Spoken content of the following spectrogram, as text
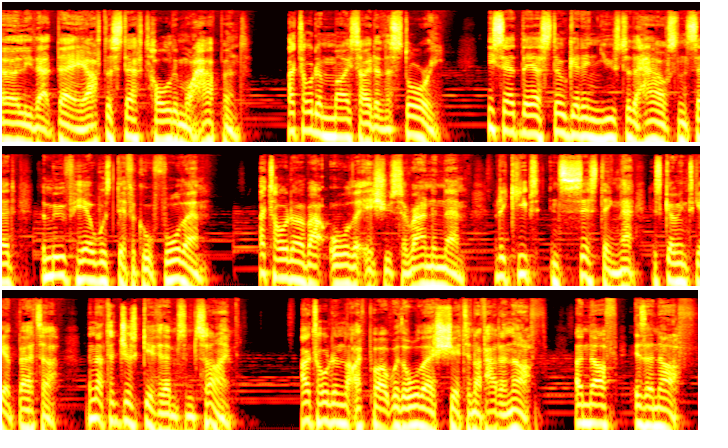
early that day after Steph told him what happened. I told him my side of the story. He said they are still getting used to the house and said the move here was difficult for them. I told him about all the issues surrounding them, but he keeps insisting that it's going to get better and that to just give them some time. I told him that I've put up with all their shit and I've had enough. Enough is enough.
